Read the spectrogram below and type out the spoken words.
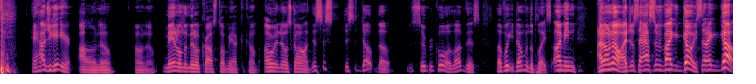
Hey, how'd you get here? I don't know. I don't know. Man on the middle cross told me I could come. I don't even know what's going on. This is this is dope though. This is super cool. I love this. Love what you've done with the place. I mean, I don't know. I just asked him if I could go. He said I could go.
